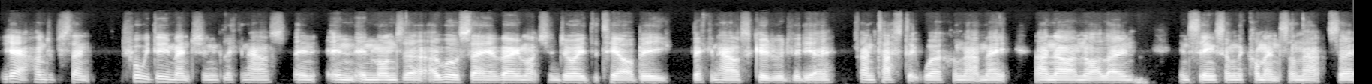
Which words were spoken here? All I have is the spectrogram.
Yeah, hundred percent. Before we do mention Glickenhaus in, in in Monza, I will say I very much enjoyed the TRB Glickenhaus Goodwood video. Fantastic work on that, mate. I know I'm not alone in seeing some of the comments on that. So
